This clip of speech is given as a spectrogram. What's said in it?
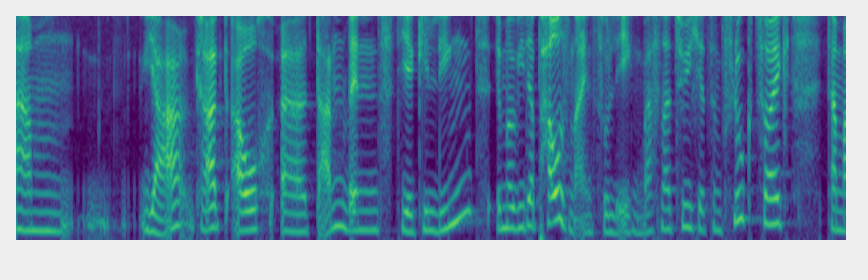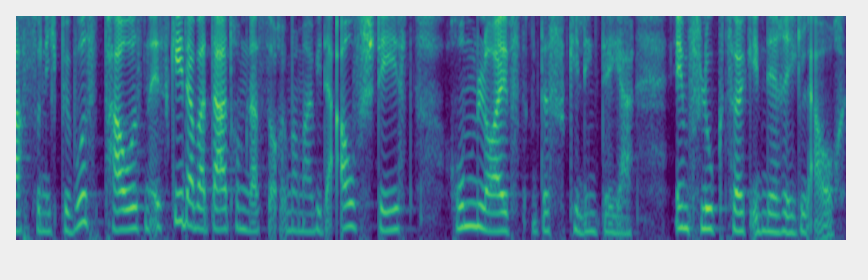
Ähm, ja, gerade auch äh, dann, wenn es dir gelingt, immer wieder Pausen einzulegen. Was natürlich jetzt im Flugzeug, da machst du nicht bewusst Pausen. Es geht aber darum, dass du auch immer mal wieder aufstehst, rumläufst und das gelingt dir ja im Flugzeug in der Regel auch.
